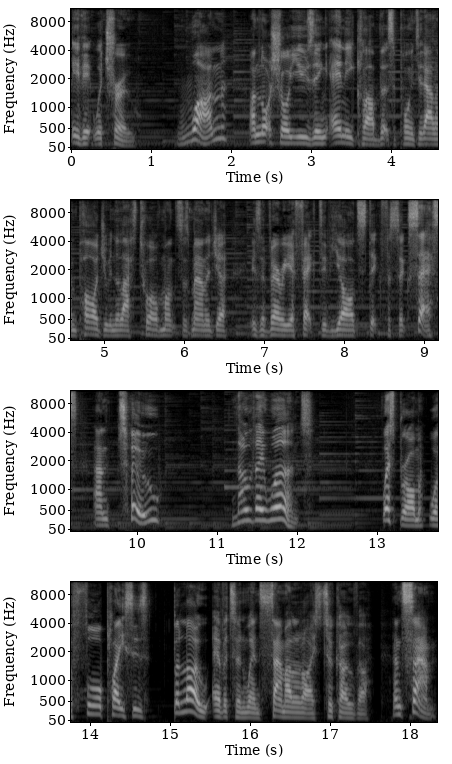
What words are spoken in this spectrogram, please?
if it were true. One, I'm not sure using any club that's appointed Alan Pardew in the last 12 months as manager is a very effective yardstick for success. And two, no, they weren't. West Brom were four places below Everton when Sam Allardyce took over. And Sam,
